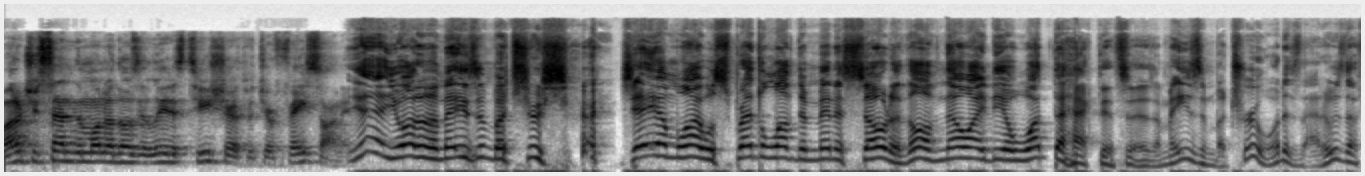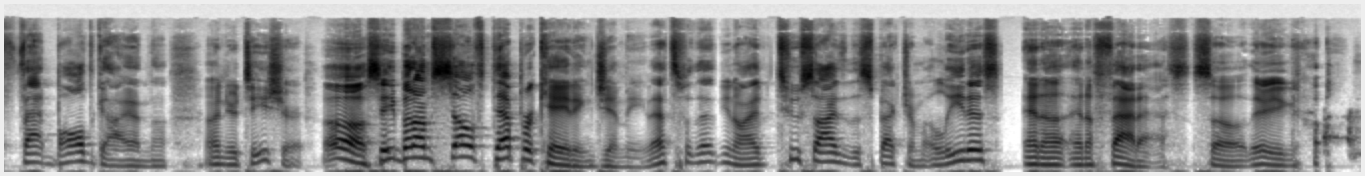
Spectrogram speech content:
Why don't you send them one of those elitist T-shirts with your face on it? yeah, you want an amazing but true shirt. JMY will spread the love to Minnesota. They'll have no idea what the heck this is. Amazing but true. What is that? Who's that fat bald guy on the on your T-shirt? Oh, see, but I'm self-deprecating, Jimmy. That's that. You know, I have two sides of the spectrum: elitist and a and a fat ass. So there you go.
